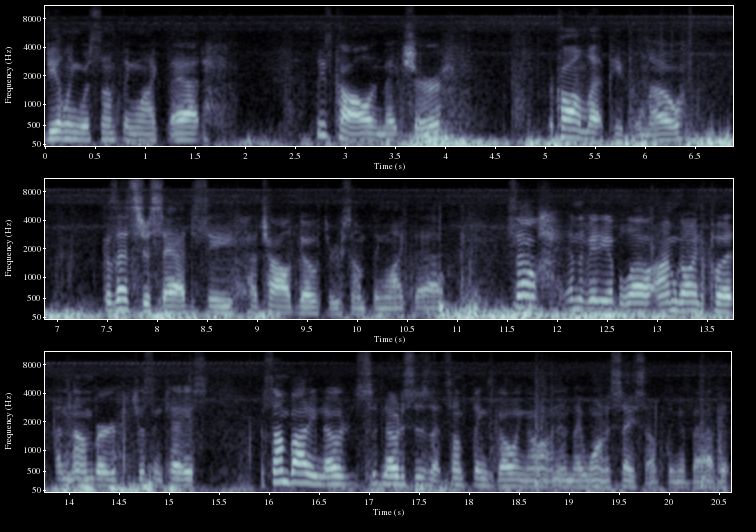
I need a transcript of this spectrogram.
dealing with something like that, please call and make sure, or call and let people know. Because that's just sad to see a child go through something like that. So, in the video below, I'm going to put a number just in case. If somebody notice, notices that something's going on and they want to say something about it.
